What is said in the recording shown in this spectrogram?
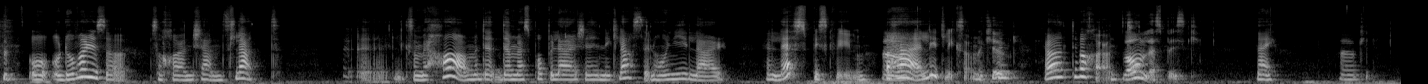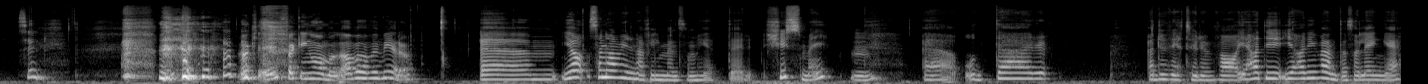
och, och då var det så, så skön känsla att eh, liksom, jaha, men den, den mest populära tjejen i klassen, hon gillar en lesbisk film. Vad Ja. härligt liksom. Men kul. Ja, det var skönt. Var hon lesbisk? Nej. Ja, okej. Synd. okej, fucking Åmål. Ja, vad har vi mer då? Ehm, ja, sen har vi den här filmen som heter Kyss mig. Mm. Eh, och där... Ja, du vet hur det var. Jag hade, jag hade ju väntat så länge,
